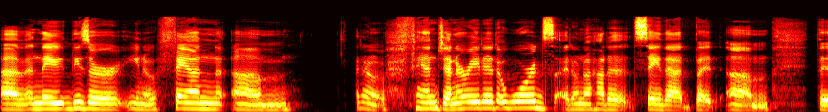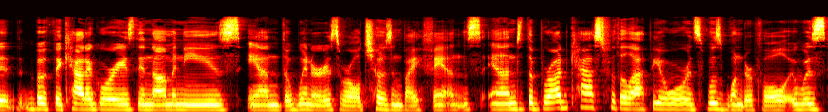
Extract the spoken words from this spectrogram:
um, and they these are you know fan um, I don't know fan generated awards. I don't know how to say that, but um, the both the categories, the nominees, and the winners were all chosen by fans. And the broadcast for the Lappy Awards was wonderful. It was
